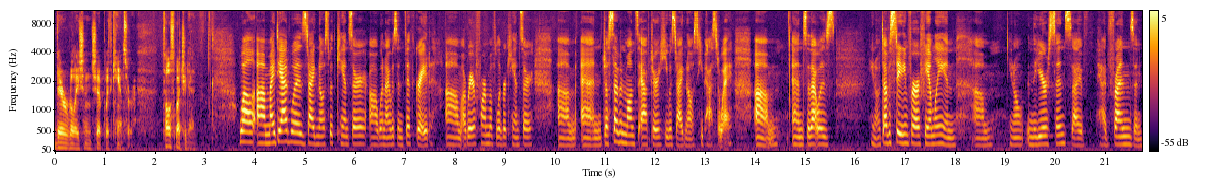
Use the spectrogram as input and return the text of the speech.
their relationship with cancer. Tell us about your dad. Well, um, my dad was diagnosed with cancer uh, when I was in fifth grade, um, a rare form of liver cancer. Um, and just seven months after he was diagnosed, he passed away. Um, and so that was, you know, devastating for our family. And, um, you know, in the years since, I've had friends and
